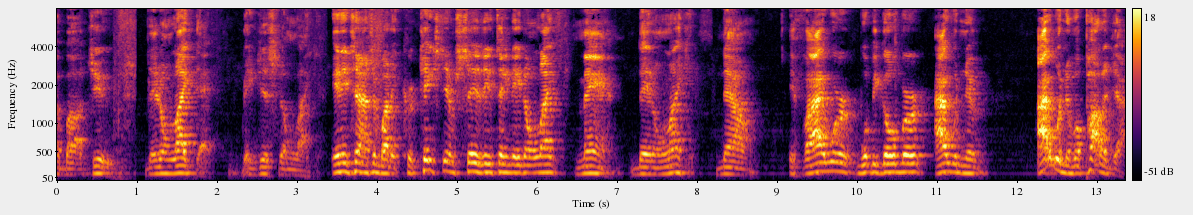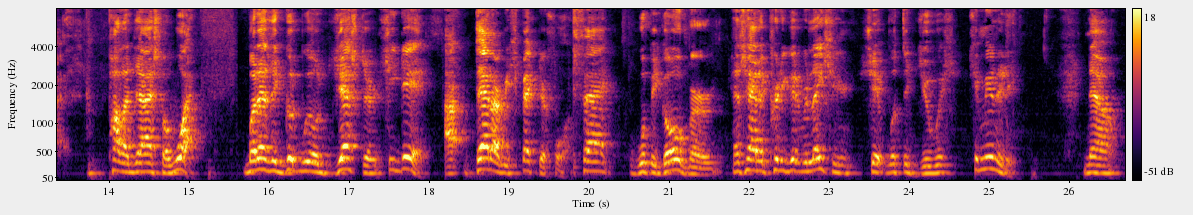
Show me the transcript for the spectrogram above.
about Jews. They don't like that. They just don't like it. Anytime somebody critiques them, says anything they don't like, man, they don't like it. Now, if I were Whoopi Goldberg, I wouldn't have, I wouldn't have apologized. Apologized for what? But as a goodwill jester, she did. I, that I respect her for. In fact, Whoopi Goldberg has had a pretty good relationship with the Jewish community. Now,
